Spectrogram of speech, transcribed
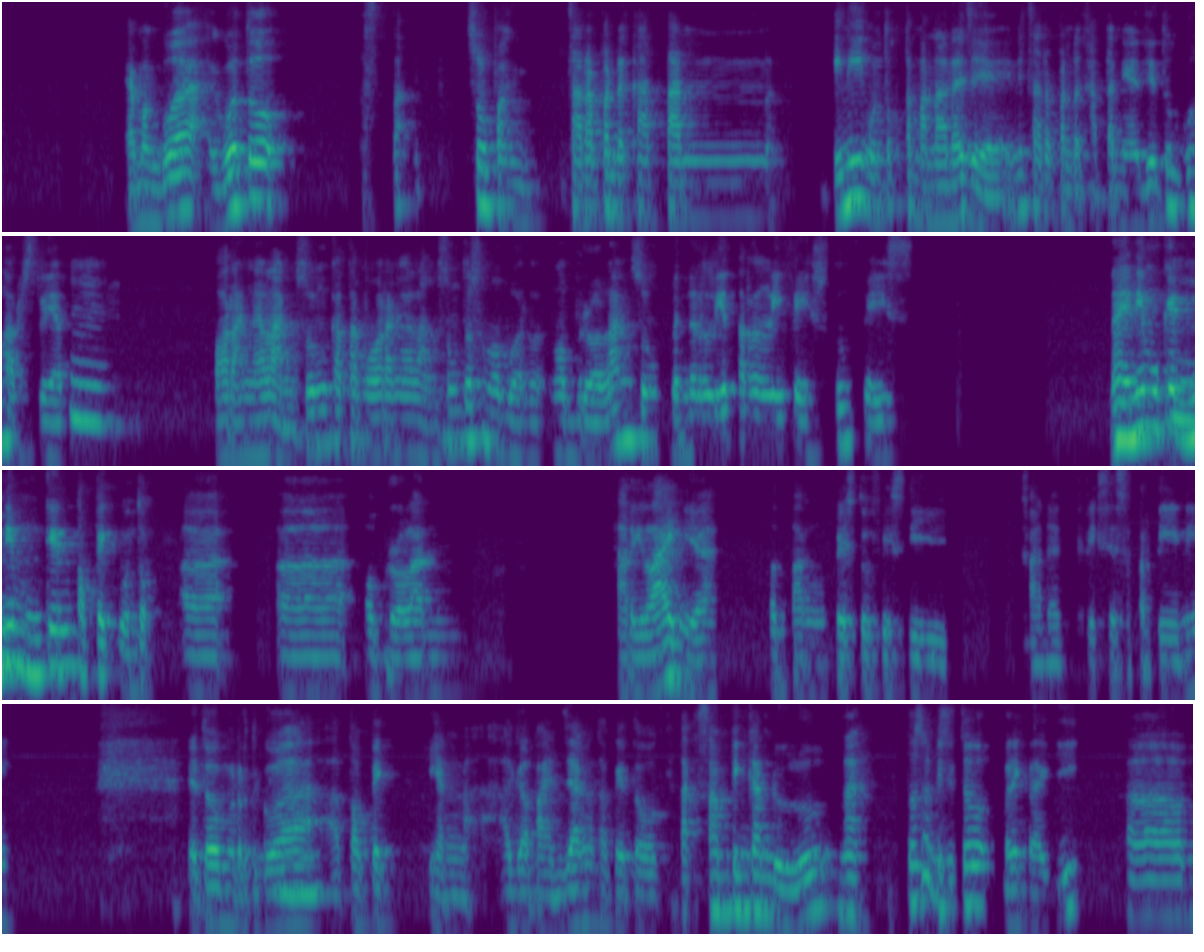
Emang gue, gue tuh, sumpah cara pendekatan ini untuk temenan aja ya. Ini cara pendekatannya aja tuh gue harus lihat Hmm. orangnya langsung ketemu orangnya langsung terus ngobrol ngobrol langsung bener literally face to face. Nah ini mungkin Hmm. ini mungkin topik untuk eh, eh, obrolan hari lain ya tentang face to face di keadaan krisis seperti ini. Itu menurut gua topik yang agak panjang tapi itu kita kesampingkan dulu. Nah terus habis itu balik lagi em,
